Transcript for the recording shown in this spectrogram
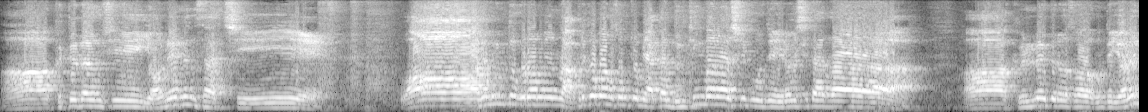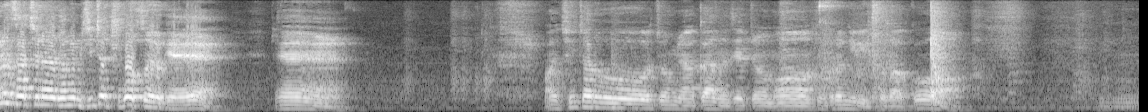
아, 그때 당시 연예는 사치. 와, 형님도 그러면 아프리카 방송 좀 약간 눈팅만 하시고 이제 이러시다가, 아, 근래 들어서, 근데 연예는 사치는 형님 진짜 죽었어요, 걔. 예. 아, 진짜로 좀 약간 이제 좀, 어, 좀 그런 일이 있어갖고, 음,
